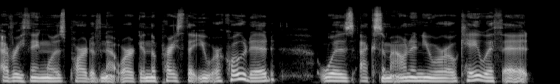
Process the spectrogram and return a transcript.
everything was part of network and the price that you were quoted was X amount and you were okay with it.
